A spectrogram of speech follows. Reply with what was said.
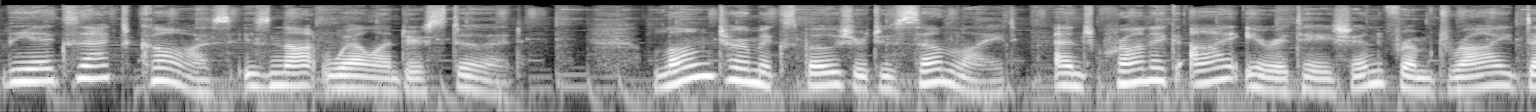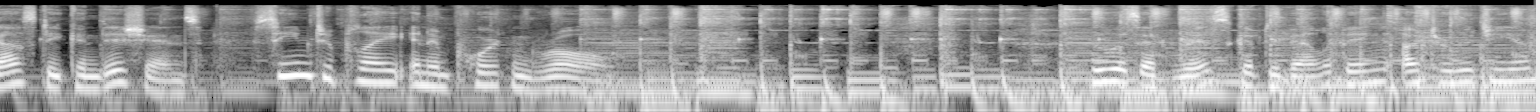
The exact cause is not well understood. Long-term exposure to sunlight and chronic eye irritation from dry, dusty conditions seem to play an important role. Who is at risk of developing a pterygium?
